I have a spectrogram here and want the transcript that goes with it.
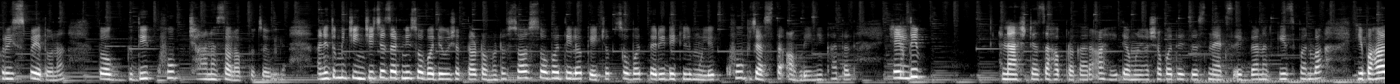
क्रिस्प येतो ना तो अगदी खूप छान असा लागतो चवीला. आणि तुम्ही चिंचेच्या चटणीसोबत देऊ शकता टोमॅटो सॉससोबत दिलं केचपसोबत तरी देखील मुले खूप जास्त आवडीने खातात. हेल्दी नाश्त्याचा हा प्रकार आहे. त्यामुळे अशा पद्धतीचं स्नॅक्स एकदा नक्कीच बनवा. हे पहा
